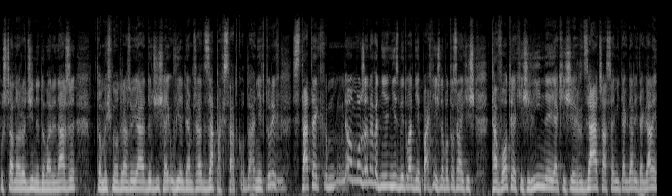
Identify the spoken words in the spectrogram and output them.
dopuszczano rodziny do marynarzy, to myśmy od razu, ja do dzisiaj uwielbiam przykład zapach statku. Dla niektórych statek, mm, no może nawet nie, niezbyt ładnie pachnieć, no bo to są jakieś tawoty, jakieś liny, jakieś rdza czasem i tak dalej, i tak dalej.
